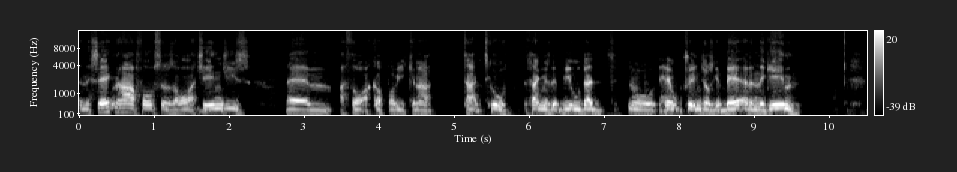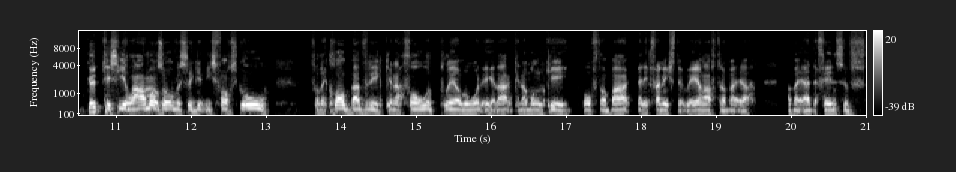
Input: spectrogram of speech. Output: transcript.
in the second half. Also, there's a lot of changes. Um, I thought a couple of wee kind of tactical things that Beale did, you know, helped Rangers get better in the game. Good to see Lammers obviously getting his first goal for the club, every kind of forward player will want to get that kind of monkey off their back, and he finished it well after a bit of a bit of defensive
